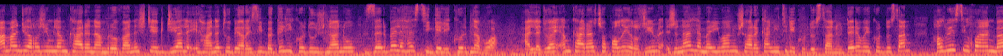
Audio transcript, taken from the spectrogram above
ئامانجی ڕژیم لەم کارە نامرۆڤانە شتێک جیا لە ئیهانەت و بێڕێزی بە گەلی کورد و ژنان و زەربە لە هەستی گەلی کورد نەبووە. هەر لە دوای ئەم کارە چەپەڵەی ڕژیم، ژنان لە مەریوان و شارەکانی تری کوردستان و دەرەوەی کوردستان، هەڵوێستی خۆیان بە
